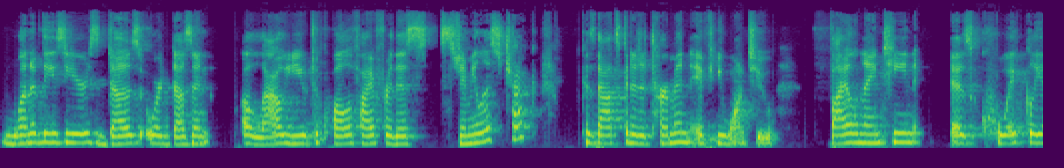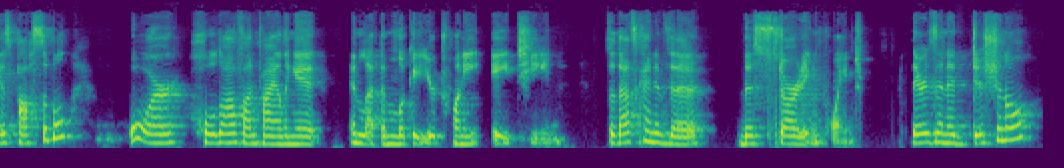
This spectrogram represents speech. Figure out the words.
one of these years does or doesn't allow you to qualify for this stimulus check because that's going to determine if you want to file 19 as quickly as possible or hold off on filing it and let them look at your 2018 so that's kind of the the starting point. There's an additional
